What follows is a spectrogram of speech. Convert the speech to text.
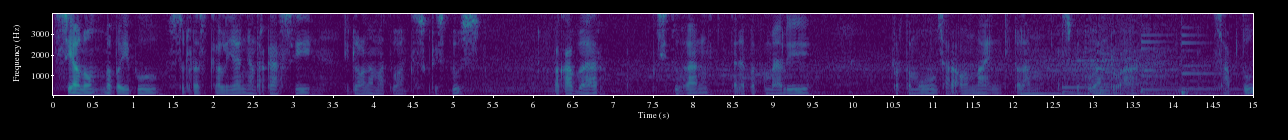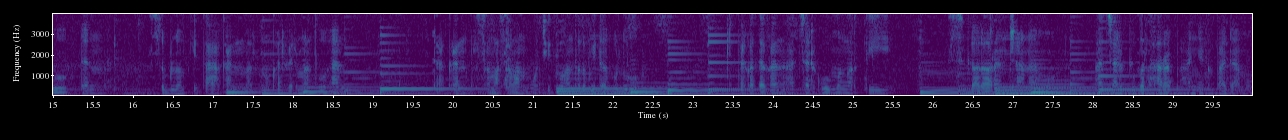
Shalom Bapak Ibu, Saudara sekalian yang terkasih di dalam nama Tuhan Yesus Kristus. Apa kabar? Puji Tuhan, kita dapat kembali bertemu secara online di dalam persekutuan doa Sabtu dan sebelum kita akan merenungkan firman Tuhan, kita akan bersama-sama memuji Tuhan terlebih dahulu. Kita katakan ajarku mengerti segala rencanamu, ajarku berharap hanya kepadamu.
